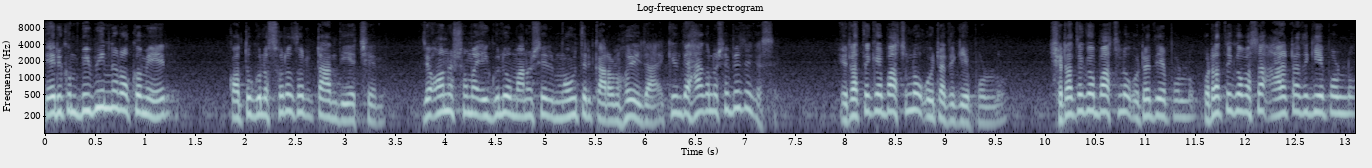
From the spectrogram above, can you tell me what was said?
এরকম বিভিন্ন রকমের কতগুলো ছোটো ছোটো টান দিয়েছেন যে অনেক সময় এগুলো মানুষের মৌতের কারণ হয়ে যায়, কিন্তু দেখা গেলো সে বেঁচে গেছে। এটা থেকে বাঁচলো ওইটাতে গিয়ে পড়ল। সেটা থেকেও বাঁচলো ওটা দিয়ে পড়ল। ওটা থেকেও বাঁচলো আরেকটাতে গিয়ে পড়ল।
